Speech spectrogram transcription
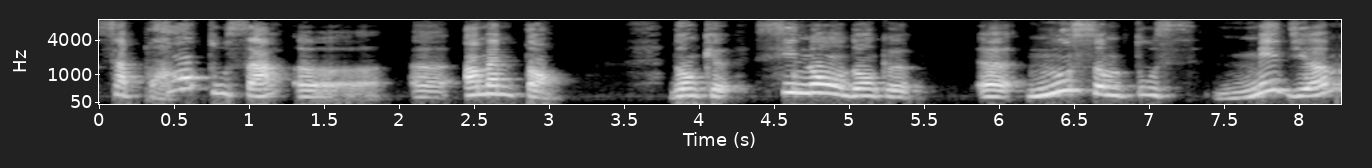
ça prend tout ça euh, euh, en même temps. Donc, sinon, donc, euh, nous sommes tous médiums,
